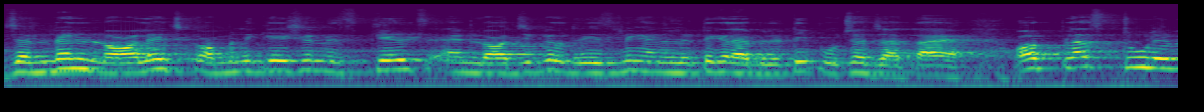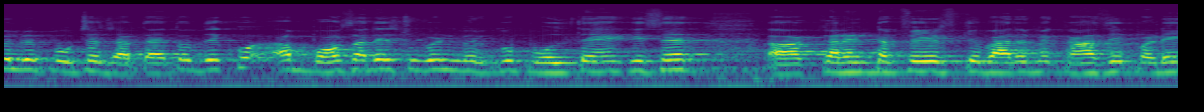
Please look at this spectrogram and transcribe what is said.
general knowledge communication skills and logical reasoning analytical ability पूछा जाता है और प्लस टू लेवल पे पूछा जाता है। तो देखो, अब बहुत सारे स्टूडेंट मेरे को बोलते हैं कि, सर करंट अफेयर्स के बारे में कहाँ से पढ़े?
